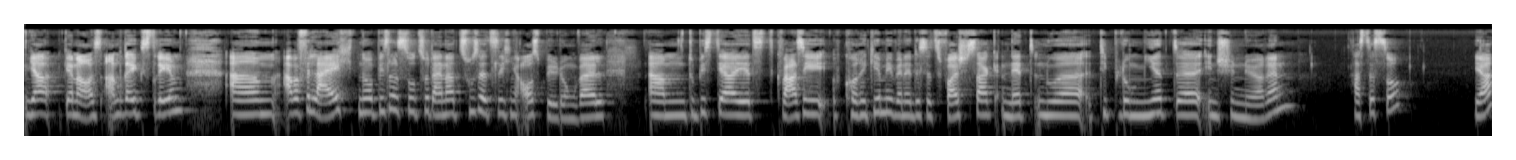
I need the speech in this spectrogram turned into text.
ja, genau, das andere Extrem. Ähm, aber vielleicht nur ein bisschen so zu deiner zusätzlichen Ausbildung, weil ähm, du bist ja jetzt quasi, korrigier mich, wenn ich das jetzt falsch sage, nicht nur diplomierte Ingenieurin. Hast du das so? Ja?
